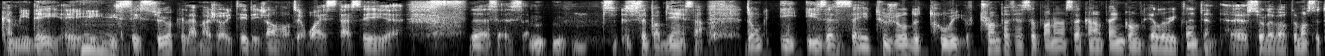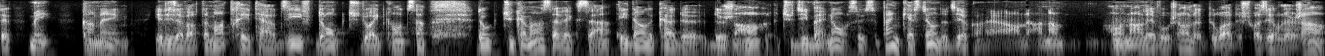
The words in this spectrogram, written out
comme idée et, hmm. c'est sûr que la majorité des gens vont dire ouais c'est assez euh, c'est pas bien ça. Donc ils, ils essayent toujours de trouver. Trump a fait ça pendant sa campagne contre Hillary Clinton euh, sur l'avortement. C'était mais quand même il y a des avortements très tardifs, donc tu dois être ça. Donc tu commences avec ça, et dans le cas de, de genre, tu dis ben non, c'est pas une question de dire qu'on on, on, enlève aux gens le droit de choisir le genre.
